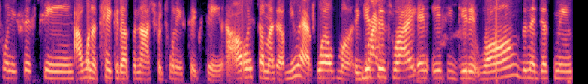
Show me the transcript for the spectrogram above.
2015, I want to take it up a notch for 2016. I always tell myself, you have 12 months to get right. this right. And if you get it wrong, then that just means,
